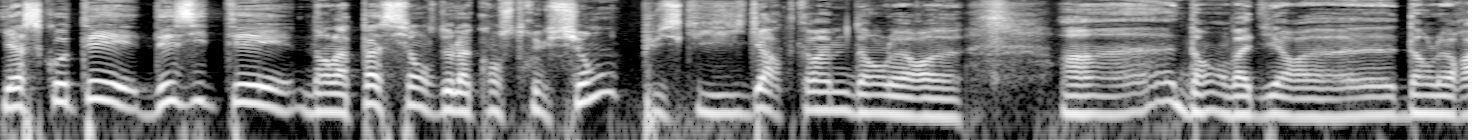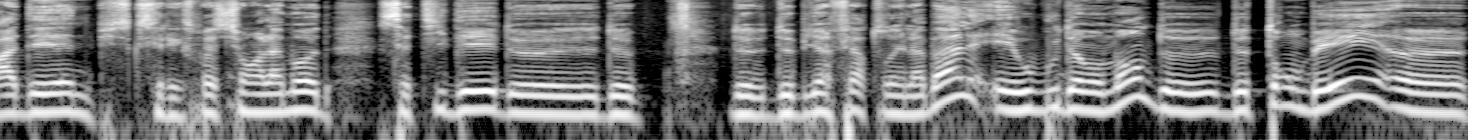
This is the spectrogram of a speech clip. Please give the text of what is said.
il y a ce côté d'hésiter dans la patience de la construction, puisqu'ils gardent quand même dans leur, dans, on va dire, dans leur ADN, puisque c'est l'expression à la mode, cette idée de, de, de, de bien faire tourner la balle, et au bout d'un moment de, de tomber euh,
